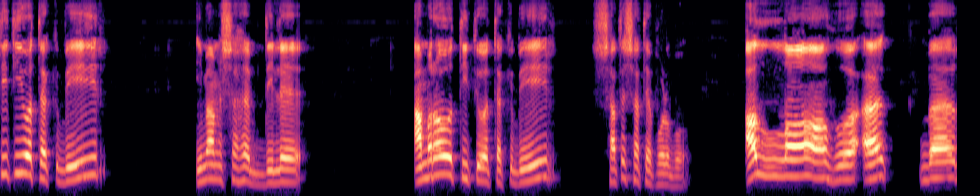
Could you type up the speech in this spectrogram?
তৃতীয় তকবীর ইমাম সাহেব দিলে আমরাও তৃতীয় তকবীর সাথে সাথে পড়ব। আল্লাহ আকবর।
